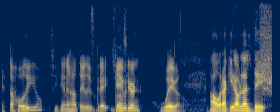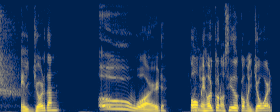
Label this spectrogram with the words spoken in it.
está jodido. Si tienes a Taylor Gra- así. Gabriel, juégalo. Ahora quiero hablar de el Jordan Howard, o mejor conocido como el Howard.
